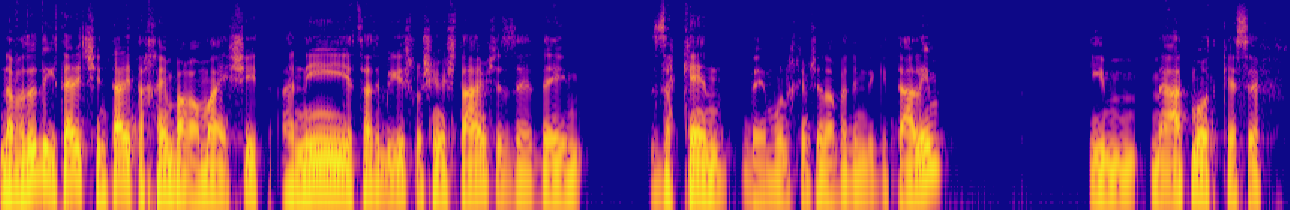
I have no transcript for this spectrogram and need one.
נוודות דיגיטלית שינתה לי את החיים ברמה האישית. אני יצאתי בגיל 32, שזה די זקן במונחים של נוודים דיגיטליים, עם מעט מאוד כסף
